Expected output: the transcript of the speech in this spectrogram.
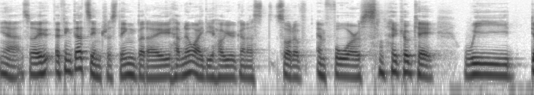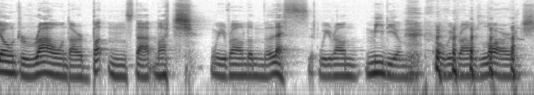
yeah so i, I think that's interesting but i have no idea how you're gonna s- sort of enforce like okay we don't round our buttons that much we round them less we round medium or we round large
